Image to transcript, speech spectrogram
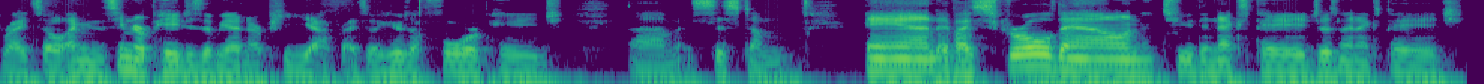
right? So, I mean, the same number of pages that we had in our PDF, right? So here's a four-page um, system. And if I scroll down to the next page, there's my next page,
